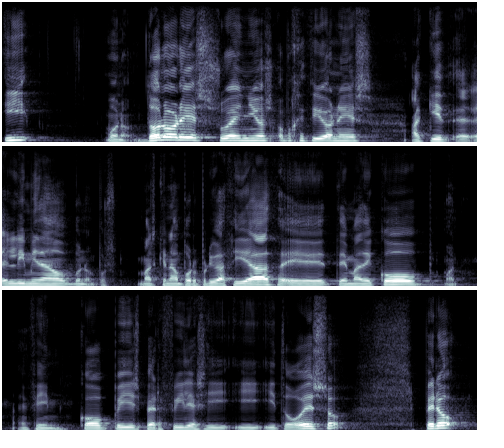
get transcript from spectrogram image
Y, bueno, dolores, sueños, objeciones, Aquí he eliminado, bueno, pues más que nada por privacidad, eh, tema de cop, bueno, en fin, copies, perfiles y, todo eso. Pero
